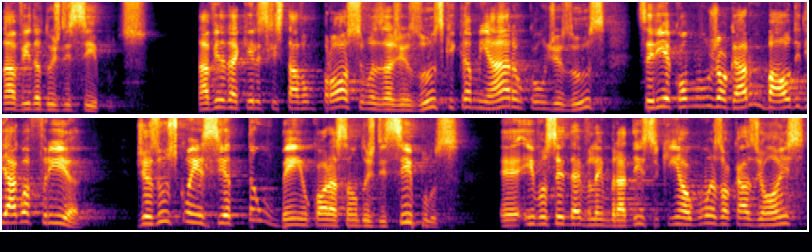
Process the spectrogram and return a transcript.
na vida dos discípulos. Na vida daqueles que estavam próximos a Jesus, que caminharam com Jesus, seria como jogar um balde de água fria. Jesus conhecia tão bem o coração dos discípulos é, e você deve lembrar disso, que em algumas ocasiões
